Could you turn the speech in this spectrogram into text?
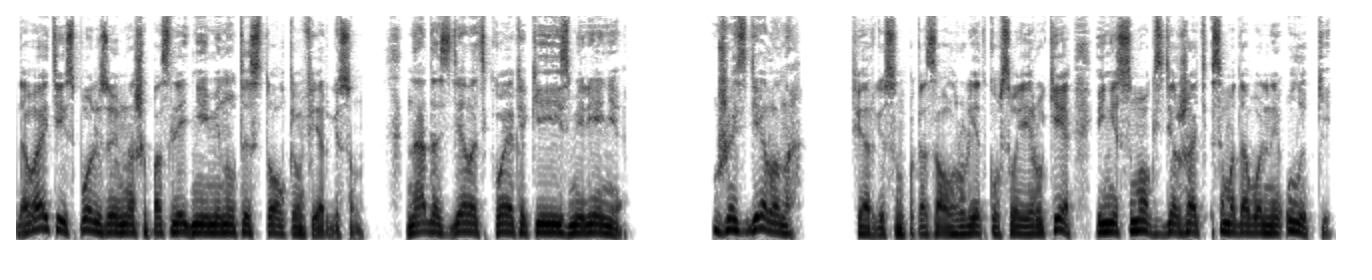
Давайте используем наши последние минуты с толком, Фергюсон. Надо сделать кое-какие измерения». «Уже сделано», Фергюсон показал рулетку в своей руке и не смог сдержать самодовольной улыбки.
